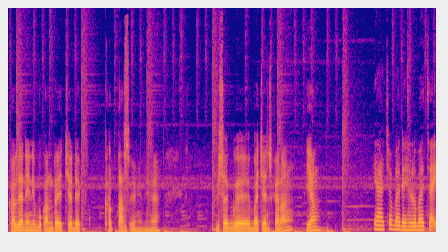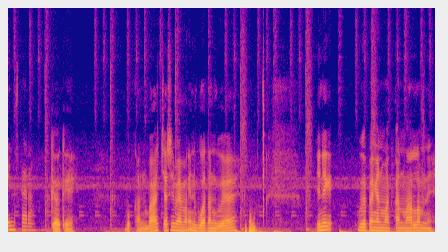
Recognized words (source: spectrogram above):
kalian ini bukan receh deh kertas yang ini ya. Bisa gue bacain sekarang? Yang? Ya coba deh lo bacain sekarang. Oke oke. Bukan baca sih memang ini buatan gue. Ini gue pengen makan malam nih.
